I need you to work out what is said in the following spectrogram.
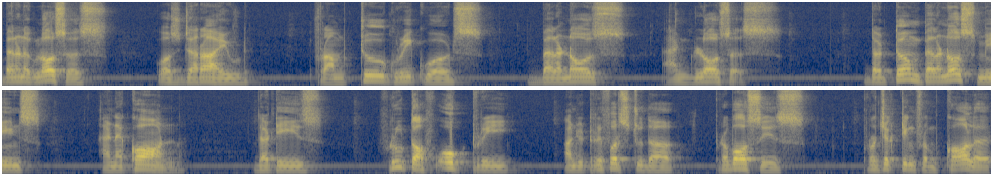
Balanoglossus was derived from two Greek words balanos and glossus. The term balanos means an acorn, that is, fruit of oak tree, and it refers to the proboscis projecting from collar,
